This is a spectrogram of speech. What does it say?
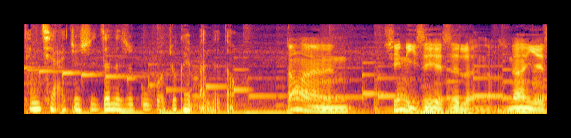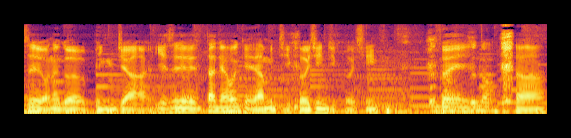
听起来就是真的是 Google 就可以办得到。当然，心理师也是人啊，那也是有那个评价，也是大家会给他们几颗星几颗星。所以真的，呃，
